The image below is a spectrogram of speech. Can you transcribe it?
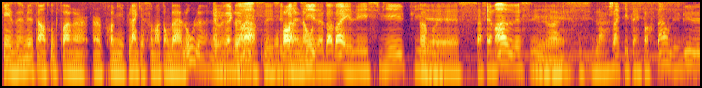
15 000 tantôt de faire un, un premier plan qui est sûrement tombé à l'eau. Là. Là, exactement, c'est parti. Le baba il est essuyé, puis Ah, ouais. euh, ça fait mal. là. C'est Ouais. de l'argent qui est important au début. là.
